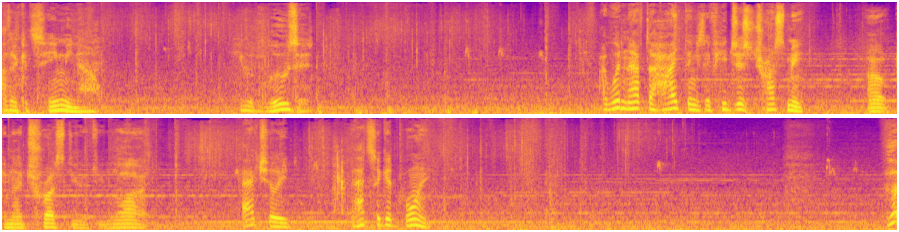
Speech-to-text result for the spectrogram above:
father could see me now, he would lose it. I wouldn't have to hide things if he'd just trust me. How can I trust you if you lie? Actually, that's a good point.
